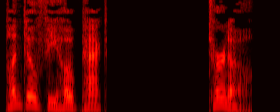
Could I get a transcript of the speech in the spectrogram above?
Punto Fijo Pact. Turno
